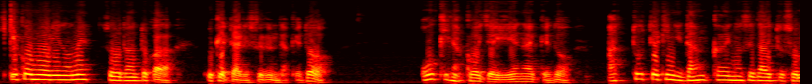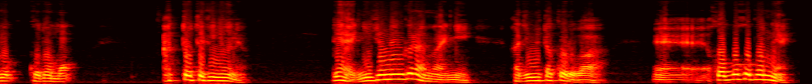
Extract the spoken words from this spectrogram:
引きこもりのね、相談とか受けたりするんだけど、大きな声じゃ言えないけど、圧倒的に段階の世代とその子供、圧倒的に言うのよ。で、20年ぐらい前に始めた頃は、えー、ほぼほぼね、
